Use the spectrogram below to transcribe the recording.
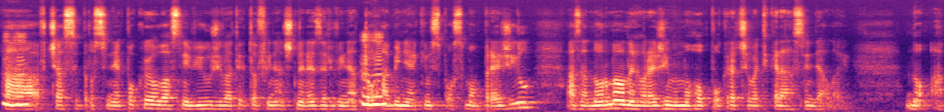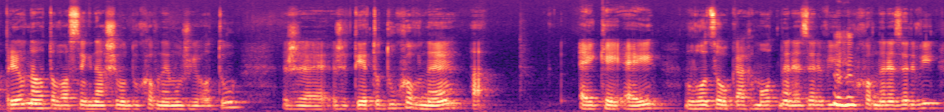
a mm-hmm. v čase proste nepokojov vlastne využíva tieto finančné rezervy na to, mm-hmm. aby nejakým spôsobom prežil a za normálneho režimu mohol pokračovať krásne ďalej. No a prirovnal to vlastne k našemu duchovnému životu, že, že tieto duchovné a AKA v úvodzovkách hmotné rezervy, mm-hmm. duchovné rezervy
